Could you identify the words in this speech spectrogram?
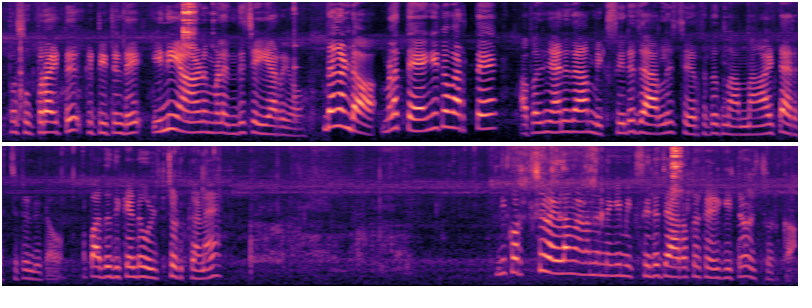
അപ്പോൾ സൂപ്പറായിട്ട് കിട്ടിയിട്ടുണ്ട്. ഇനിയാണ് നമ്മൾ എന്ത് ചെയ്യാറിയോ? ഇതാ കണ്ടോ? നമ്മളെ തേങ്ങയൊക്കെ വറുത്തേ. അപ്പോൾ അത് ആ മിക്സിന്റെ ജാറിൽ ചേർത്തിട്ട് നന്നായിട്ട് അരച്ചിട്ടുണ്ട് കേട്ടോ അപ്പോൾ അത് ഇതിക്കേണ്ട ഒഴിച്ചെടുക്കണേ. ഇനി കുറച്ച് വെള്ളം വേണമെന്നുണ്ടെങ്കിൽ മിക്സിന്റെ ജാറൊക്കെ കഴുകിയിട്ട് ഒഴിച്ചു കൊടുക്കാം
